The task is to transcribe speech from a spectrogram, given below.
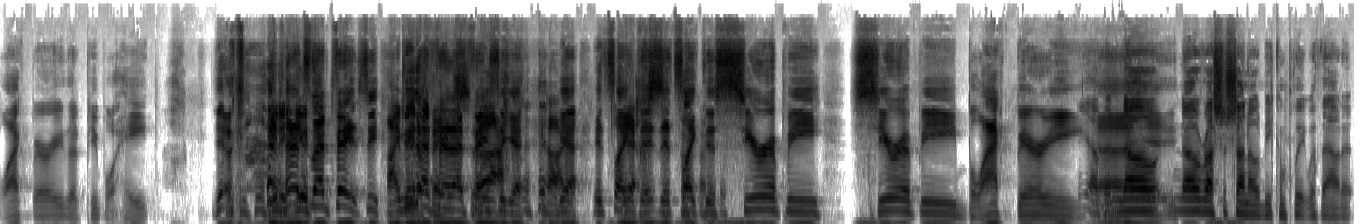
blackberry that people hate? Yeah, that's you- that face. See, I do made a that, that face. face Ah, again. God. Yeah, it's like Yes. the, it's like this syrupy, syrupy blackberry. Yeah, but uh, no, y- no Rosh Hashanah would be complete without it.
